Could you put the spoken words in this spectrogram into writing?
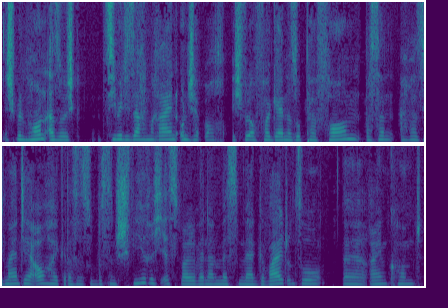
ich bin Porn, also ich ziehe mir die Sachen rein und ich habe auch, ich will auch voll gerne so performen, was dann, aber sie meinte ja auch, Heike, dass es so ein bisschen schwierig ist, weil wenn dann ein bisschen mehr Gewalt und so äh, reinkommt.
